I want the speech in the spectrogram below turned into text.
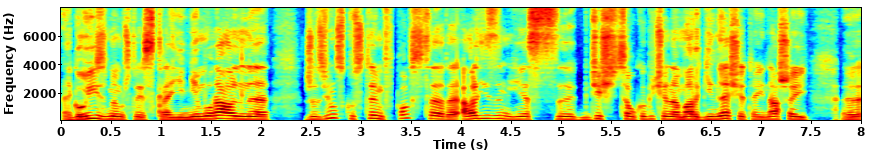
egoizmem, że to jest skrajnie niemoralne, że w związku z tym w Polsce realizm jest y, gdzieś całkowicie na marginesie tej naszej e, e,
